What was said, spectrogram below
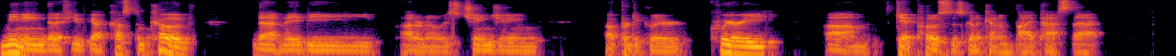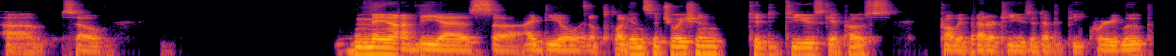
meaning that if you've got custom code that maybe, I don't know, is changing a particular query, um, get post is going to kind of bypass that. Um, so may not be as uh, ideal in a plugin situation to, to use get posts probably better to use a WP query loop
